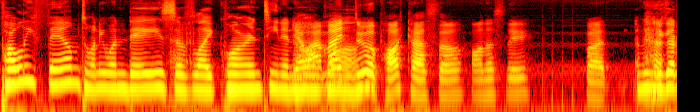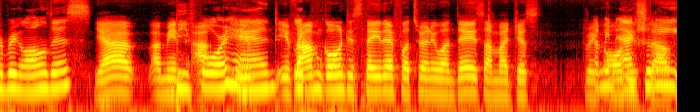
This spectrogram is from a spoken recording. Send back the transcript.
probably film 21 days of like quarantine in yeah, Hong I Kong. might do a podcast though, honestly. But I mean, you gotta bring all this. yeah, I mean, I- if- Beforehand, if, like- I'm going to stay there for 21 days, I might just bring I mean, actually,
